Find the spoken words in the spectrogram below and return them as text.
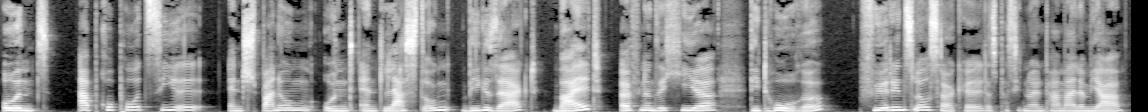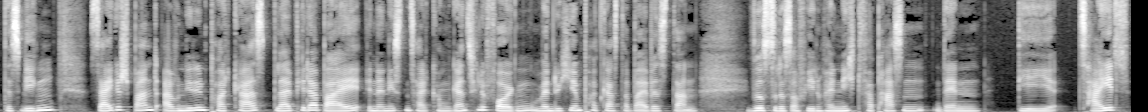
Und apropos Ziel, Entspannung und Entlastung, wie gesagt, bald öffnen sich hier die Tore für den Slow Circle. Das passiert nur ein paar Mal im Jahr. Deswegen sei gespannt, abonniere den Podcast, bleib hier dabei. In der nächsten Zeit kommen ganz viele Folgen. wenn du hier im Podcast dabei bist, dann wirst du das auf jeden Fall nicht verpassen, denn die Zeit,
